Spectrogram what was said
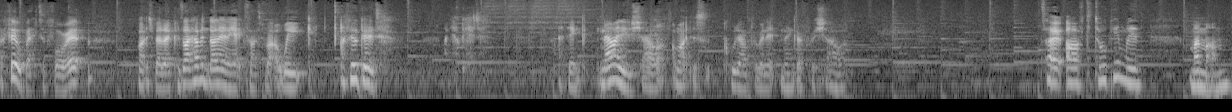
I feel better for it. Much better because I haven't done any exercise for about a week. I feel good. I feel good. Think now I need a shower. I might just cool down for a minute and then go for a shower. So after talking with my mum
